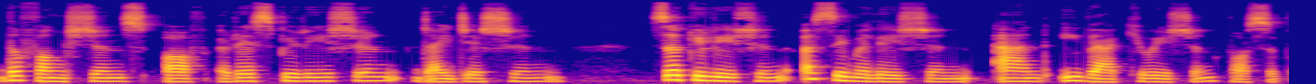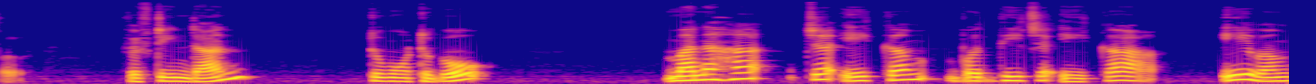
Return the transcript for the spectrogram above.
the functions of respiration, digestion, circulation, assimilation, and evacuation possible. 15 done, two more to go. Manaha च एकं बुद्धि च एका एवं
